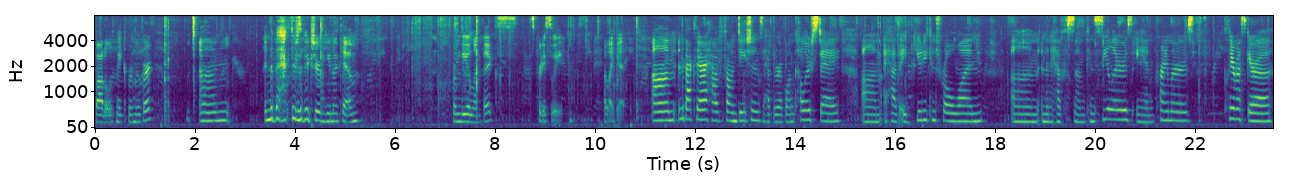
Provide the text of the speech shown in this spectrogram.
bottle of makeup remover. Um, in the back, there's a picture of Yuna Kim from the Olympics. It's pretty sweet. I like it. Um, in the back there, I have foundations. I have the Revlon Color Stay. Um, I have a BeautiControl one. Um, and then I have some concealers and primers, clear mascara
